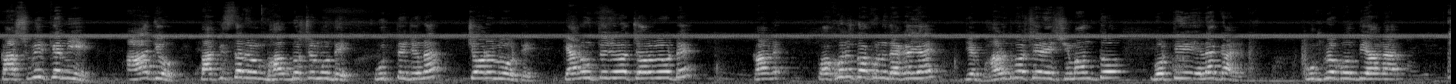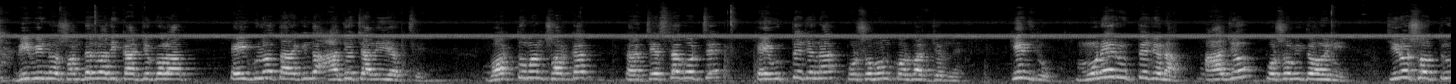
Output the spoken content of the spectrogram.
কাশ্মীরকে নিয়ে আজও পাকিস্তান এবং ভারতবর্ষের মধ্যে উত্তেজনা চরমে ওঠে। কেন উত্তেজনা চরমে ওঠে? কারণ কখনো কখনো দেখা যায় যে ভারতবর্ষের এই সীমান্তবর্তী এলাকায় উগ্রপন্থী হানা বিভিন্ন সন্ত্রাসবাদী কার্যকলাপ এইগুলো তারা কিন্তু আজও চালিয়ে যাচ্ছে। বর্তমান সরকার তারা চেষ্টা করছে এই উত্তেজনা প্রশমন করবার জন্য। কিন্তু মনের উত্তেজনা আজও প্রশমিত হয়নি। চিরশত্রু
